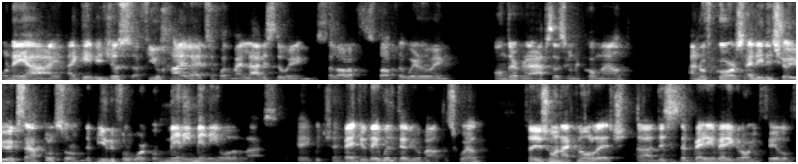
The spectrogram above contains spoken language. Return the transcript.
on AI. I gave you just a few highlights of what my lab is doing. It's a lot of stuff that we're doing on the graphs that's going to come out. And of course, I didn't show you examples of the beautiful work of many, many other labs, okay, which I bet you they will tell you about as well. So I just want to acknowledge uh, this is a very, very growing field.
